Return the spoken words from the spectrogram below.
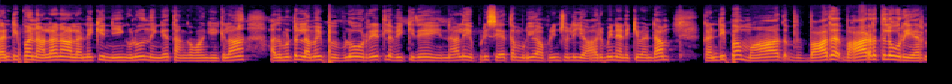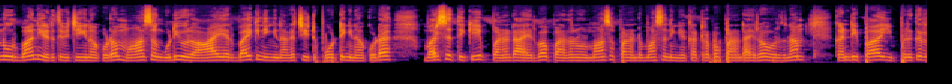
கண்டிப்பாக நல்ல நாள் அன்னைக்கு நீங்களும் நீங்கள் தங்க வாங்கிக்கலாம். அது மட்டும் இல்லாமல் இப்போ இவ்வளோ ரேட்டில் விற்கிதே என்னால் எப்படி சேர்த்த முடியும் அப்படின்னு சொல்லி யாருமே நினைக்க வேண்டாம். கண்டிப்பாக மாத வாத வாரத்தில் ஒரு இரநூறுபான்னு எடுத்து வச்சிங்கன்னா கூட மாதம் கூடி ஒரு ஆயிரம் ரூபாய்க்கு நீங்கள் நகைச்சிட்டு போட்டிங்கன்னா கூட வருஷத்துக்கு பன்னெண்டாயிரரூபா பதினோரு மாதம் பன்னெண்டு மாதம் நீங்கள் கட்டுறப்போ பன்னெண்டாயிரரூபா வருதுன்னா கண்டிப்பாக இப்போ இருக்கிற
